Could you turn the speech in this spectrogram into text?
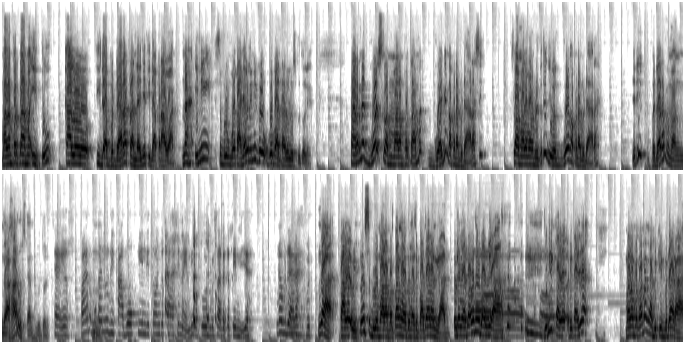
Malam pertama itu, kalau tidak berdarah tandanya tidak perawan. Nah, ini sebelum gue tanya lu, ini gue, gue bantah dulu sebetulnya. Karena gue selama malam pertama, gue aja nggak pernah berdarah sih. Selama malam-malam berikutnya juga gue nggak pernah berdarah. Jadi berdarah memang nggak harus kan sebetulnya. Serius? Pak, hmm. bukan lu ditabokin, ditonjok sama si Mandy waktu lu berusaha deketin dia? Enggak berdarah. Enggak, kalau itu sebelum malam pertama waktu masih pacaran kan. Udah pacaran tuh udah enggak. Oh. Jadi kalau ditanya malam pertama nggak bikin berdarah,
